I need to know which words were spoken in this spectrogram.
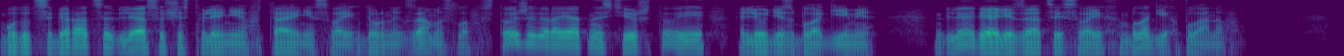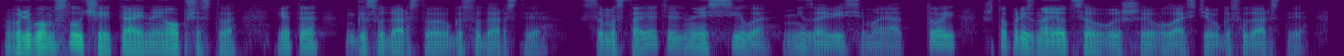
будут собираться для осуществления в тайне своих дурных замыслов с той же вероятностью, что и люди с благими, для реализации своих благих планов. В любом случае, тайное общество – это государство в государстве. Самостоятельная сила, независимая от той, что признается высшей властью в государстве –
